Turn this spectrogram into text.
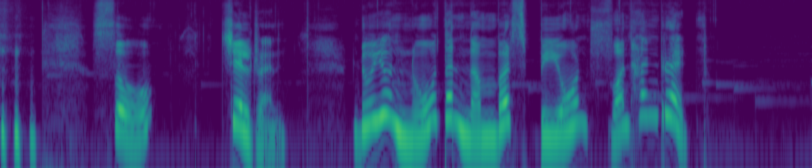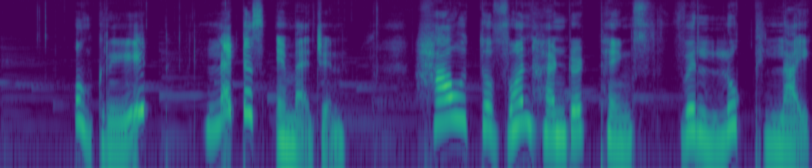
so, children, do you know the numbers beyond 100? Oh, great! Let us imagine how the 100 things will look like.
